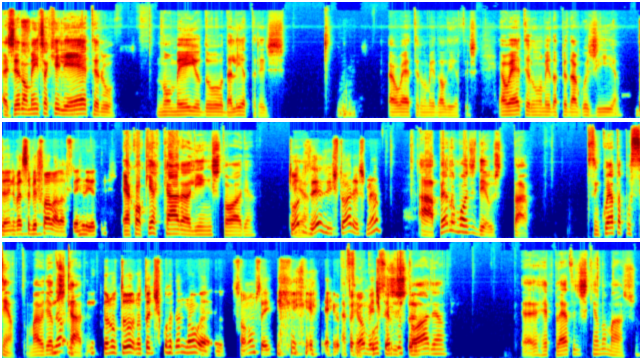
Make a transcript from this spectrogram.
É geralmente aquele hétero no meio do, da letras. É o hétero no meio das letras. É o hétero no meio da pedagogia. Dani vai saber falar, ela fez letras. É qualquer cara ali em história. Todos eles, história, é isso mesmo? Ah, pelo amor de Deus, tá. 50%, a maioria dos Não, caras. Eu não tô, não tô discordando, não, é, eu só não sei. eu É, filho, realmente curso de história é repleto de esquerdo macho.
